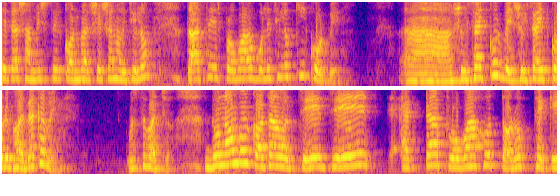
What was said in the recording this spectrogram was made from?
যেটা স্বামী স্ত্রীর কনভারসেশন হয়েছিল, তাতে প্রবাহ বলেছিল, কি করবে? সুইসাইড করবে? সুইসাইড করে ভয় দেখাবে? বুঝতে পারছ? দু নম্বর কথা হচ্ছে যে, একটা প্রবাহর তরফ থেকে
